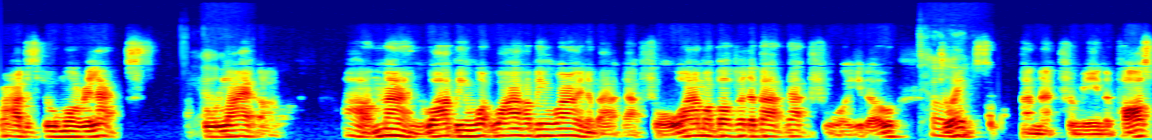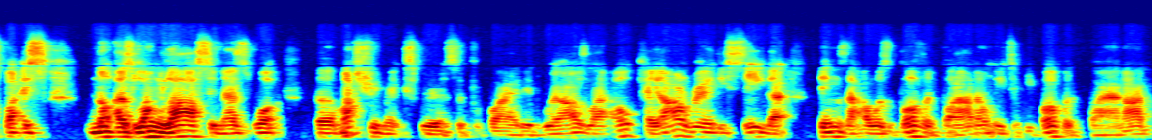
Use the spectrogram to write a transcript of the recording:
right, I just feel more relaxed. I feel lighter. Oh man, why have been why have I been worrying about that for? Why am I bothered about that for? You know, totally. drinks done that for me in the past, but it's not as long lasting as what the mushroom experience had provided. Where I was like, okay, I really see that things that I was bothered by, I don't need to be bothered by, and I'm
